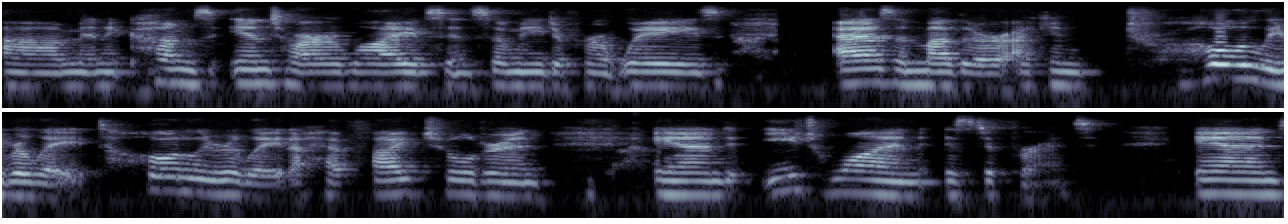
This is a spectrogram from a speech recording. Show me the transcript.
um, and it comes into our lives in so many different ways, as a mother, I can totally relate, totally relate. I have five children, and each one is different. And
